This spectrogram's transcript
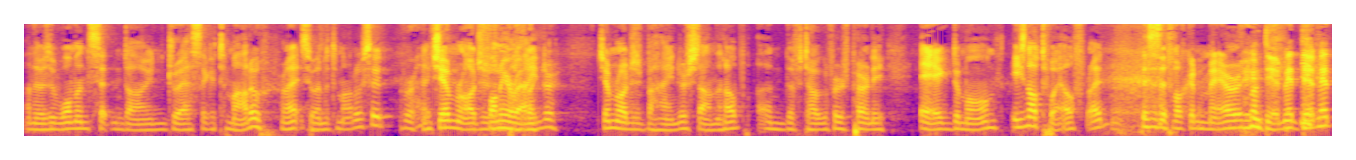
and there was a woman sitting down dressed like a tomato, right? So in a tomato suit, Right. and Jim Rodgers Funny was already. behind her. Jim Rodgers behind her, standing up, and the photographers apparently egged him on. He's not twelve, right? This is the fucking mayor. who- Do it, mate. Do it, mate.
